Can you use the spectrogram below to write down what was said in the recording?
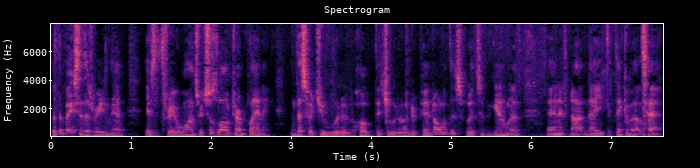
But the base of this reading then is the Three of Wands, which is long-term planning, and that's what you would have hoped that you would have underpinned all of this with to begin with. And if not, now you can think about that.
